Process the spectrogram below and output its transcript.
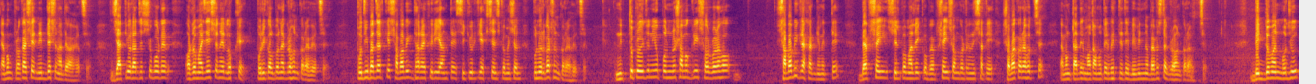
এবং প্রকাশের নির্দেশনা দেওয়া হয়েছে। জাতীয় রাজস্ব বোর্ডের অটোমাইজেশনের লক্ষ্যে পরিকল্পনা গ্রহণ করা হয়েছে। পুঁজিবাজারকে স্বাভাবিক ধারায় ফিরিয়ে আনতে সিকিউরিটি এক্সচেঞ্জ কমিশন পুনর্গঠন করা হয়েছে। নিত্য প্রয়োজনীয় পণ্য সামগ্রী সরবরাহ স্বাভাবিক রাখার নিমিত্তে ব্যবসায়ী, শিল্প মালিক ও ব্যবসায়ী সংগঠনের সাথে সভা করা হচ্ছে এবং তাদের মতামতের ভিত্তিতে বিভিন্ন ব্যবস্থা গ্রহণ করা হচ্ছে। বিদ্যমান মজুদ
